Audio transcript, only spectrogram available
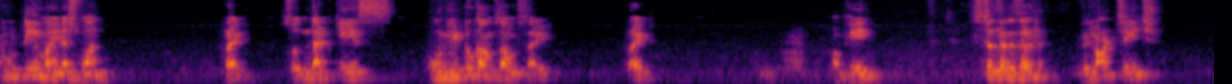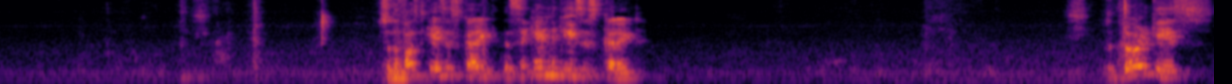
2t minus 1, right? So in that case, only 2 comes outside, right? Okay, still the result will not change. So the first case is correct, the second case is correct. The third case,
